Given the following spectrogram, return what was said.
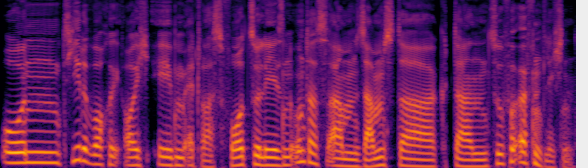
und jede Woche euch eben etwas vorzulesen und das am Samstag dann zu veröffentlichen.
